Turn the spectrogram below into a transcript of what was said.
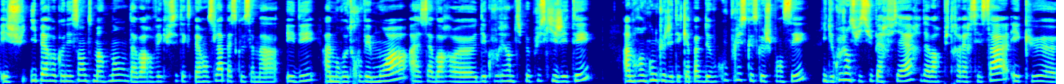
Et je suis hyper reconnaissante maintenant d'avoir vécu cette expérience-là parce que ça m'a aidé à me retrouver moi, à savoir euh, découvrir un petit peu plus qui j'étais, à me rendre compte que j'étais capable de beaucoup plus que ce que je pensais. Et du coup, j'en suis super fière d'avoir pu traverser ça et que, euh,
